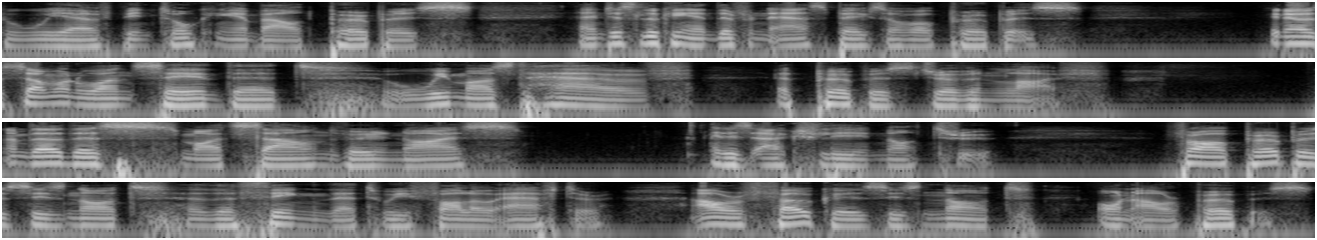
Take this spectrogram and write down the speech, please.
we have been talking about purpose and just looking at different aspects of our purpose. You know, someone once said that we must have a purpose driven life. And though this might sound very nice, it is actually not true. For our purpose is not the thing that we follow after. Our focus is not on our purpose.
